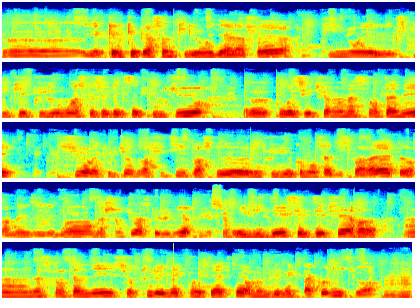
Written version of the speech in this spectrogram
il y a quelques personnes qui l'ont aidé à la faire, qui lui ont expliqué plus ou moins ce que c'était que cette culture, pour essayer de faire un instantané sur la culture graffiti parce que les plus vieux commençaient à disparaître, Ramel il est mort, machin, tu vois ce que je veux dire Et l'idée c'était de faire euh, un instantané sur tous les mecs qui ont été acteurs, même des mecs pas connus, tu vois. Mhm.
